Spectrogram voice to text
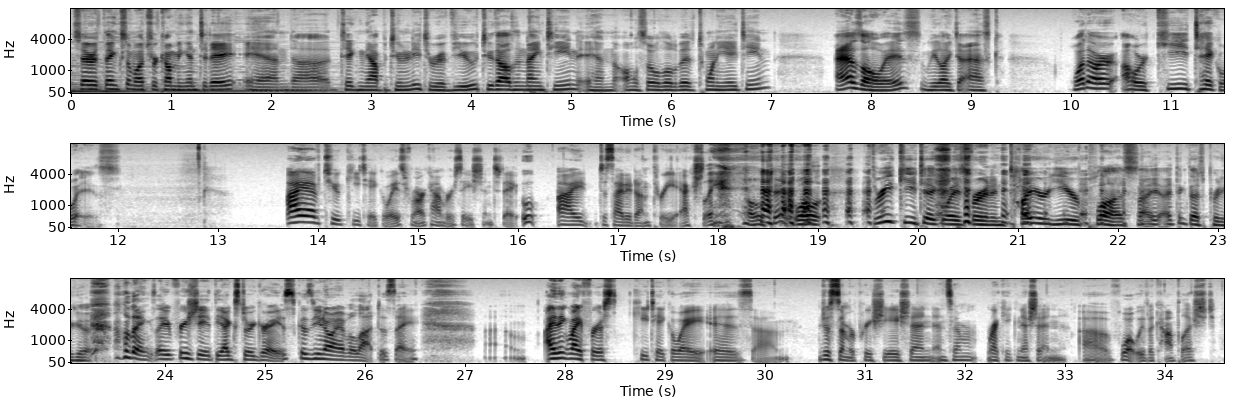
Sarah, thanks so much for coming in today and uh, taking the opportunity to review 2019 and also a little bit of 2018. As always, we like to ask, what are our key takeaways? I have two key takeaways from our conversation today. Oop, I decided on three actually. Okay, well, three key takeaways for an entire year plus. I, I think that's pretty good. well, thanks. I appreciate the extra grace because you know I have a lot to say. I think my first key takeaway is um, just some appreciation and some recognition of what we've accomplished.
